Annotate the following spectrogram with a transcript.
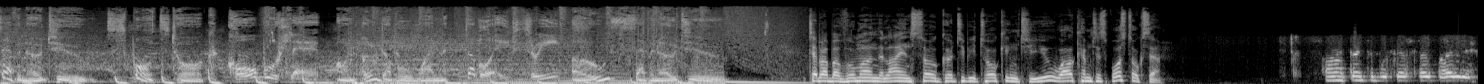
0702. Sports Talk. Call Buhle on 011 883 0702. Temba Bavuma on the line. So good to be talking to you. Welcome to Sports Talk, sir. Oh, thank you, Buhle. Thanks for having me.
